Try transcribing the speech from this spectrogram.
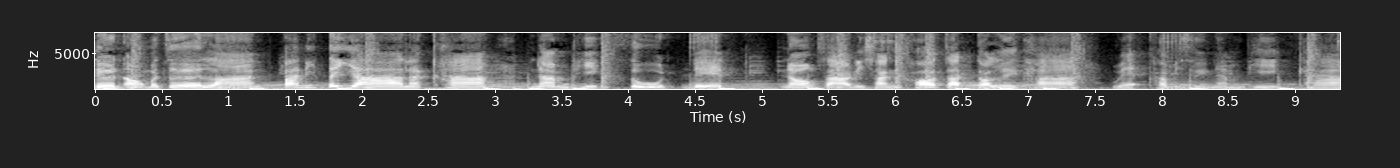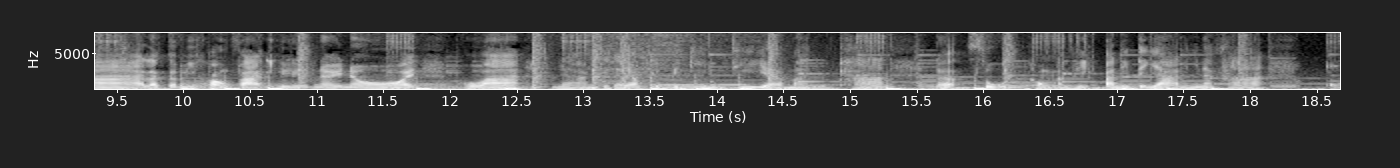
เดินออกมาเจอร้านป้านิตยานะคะ น้ำพริกสูตรเด็ด น้องสาวดิฉันขอจัดก่อนเลยค่ะ แวะเข้าไปซื้อน้ำพริกค่ะ แล้วก็มีของฝากอีกเล็กน้อยๆ เพราะว่านางจะได้เอาเก็บไปกินที่เยอรมันค่ะ แล้วสูตรของน้ำพริกป้านิตยานี้นะคะ ค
